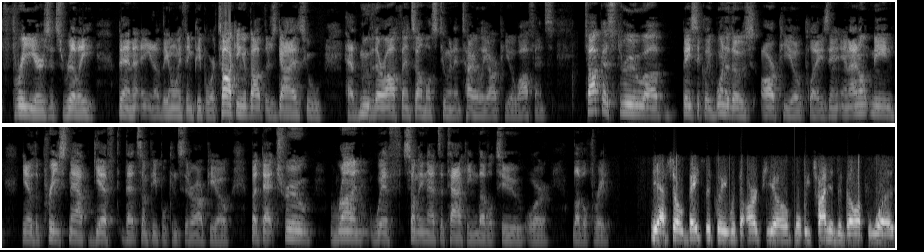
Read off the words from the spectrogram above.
three years. It's really been you know the only thing people were talking about. There's guys who have moved their offense almost to an entirely RPO offense. Talk us through uh, basically one of those RPO plays, and, and I don't mean you know the pre-snap gift that some people consider RPO, but that true run with something that's attacking level two or level three. Yeah, so basically with the RPO, what we tried to develop was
